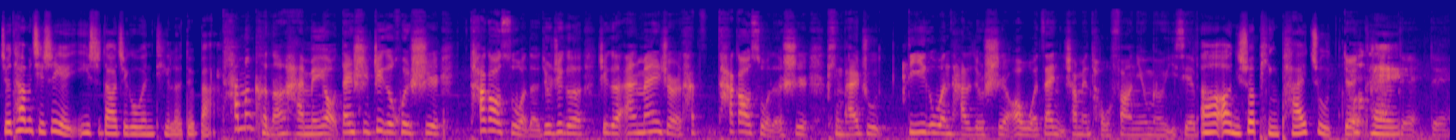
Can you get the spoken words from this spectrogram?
就他们其实也意识到这个问题了，对吧？他们可能还没有，但是这个会是他告诉我的。就这个这个 ad manager，他他告诉我的是，品牌主第一个问他的就是哦，我在你上面投放，你有没有一些？哦哦，你说品牌主对，OK，对对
